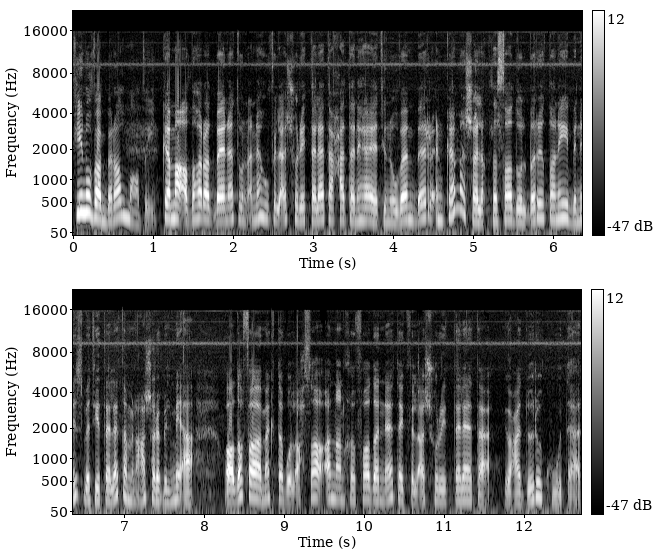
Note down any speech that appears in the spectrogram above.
في نوفمبر الماضي. كما أظهرت بيانات أنه في الأشهر الثلاثة حتى نهاية نوفمبر انكمش الاقتصاد البريطاني بنسبة 3 من 10% وأضاف مكتب الإحصاء أن انخفاض الناتج في الأشهر الثلاثة يعد ركودا.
